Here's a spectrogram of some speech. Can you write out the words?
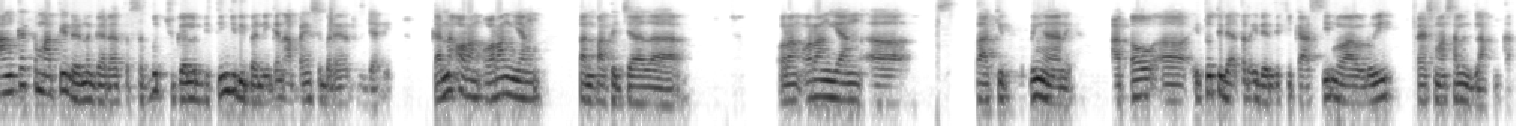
angka kematian dari negara tersebut juga lebih tinggi dibandingkan apa yang sebenarnya terjadi. Karena orang-orang yang tanpa gejala, orang-orang yang uh, sakit ringan atau uh, itu tidak teridentifikasi melalui tes massal yang dilakukan.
